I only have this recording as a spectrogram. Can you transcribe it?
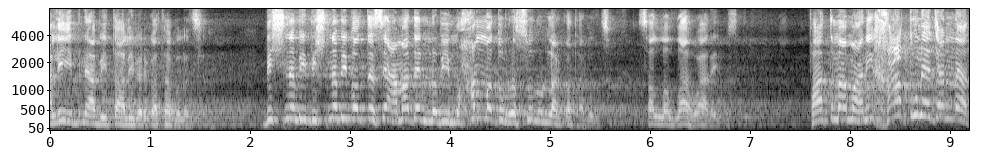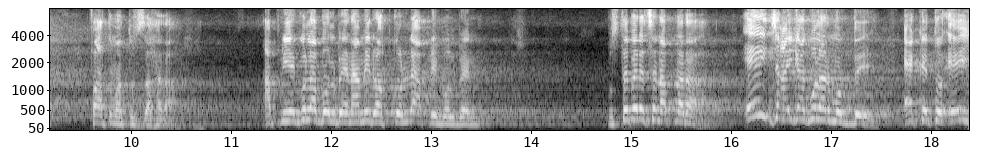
আলী ইবনে আবি তালিবের কথা বলেছে। বিষ্ণবী বিষ্ণবী বলতেছে আমাদের নবী মোহাম্মদুর রসুল্লাহর কথা বলছে সাল্লাল্লাহু আলাইহি ওয়াসাল্লাম। মানি খাতুনে জান্নাত ফাতেমাতুজ জাহরা। আপনি এগুলা বলবেন আমি রদ করলে আপনি বলবেন বুঝতে পেরেছেন আপনারা? এই জায়গাগুলোর মধ্যে একে তো এই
